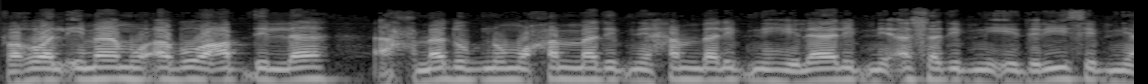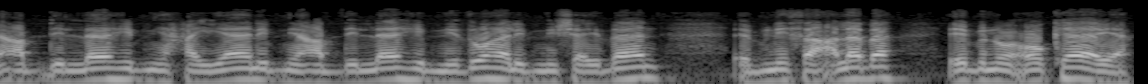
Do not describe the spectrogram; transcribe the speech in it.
فهو الإمام أبو عبد الله أحمد بن محمد بن حنبل بن هلال بن أسد بن إدريس بن عبد الله بن حيان بن عبد الله بن ذهل بن شيبان بن ثعلبة بن عكاية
